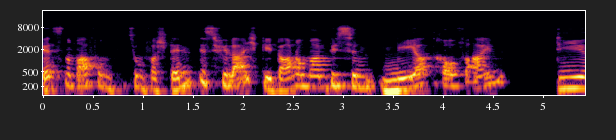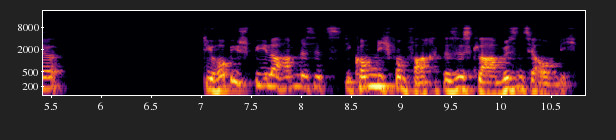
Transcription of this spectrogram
Jetzt nochmal vom, zum Verständnis vielleicht, geht da nochmal ein bisschen näher drauf ein. Die, die Hobbyspieler haben das jetzt, die kommen nicht vom Fach, das ist klar, müssen sie auch nicht.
